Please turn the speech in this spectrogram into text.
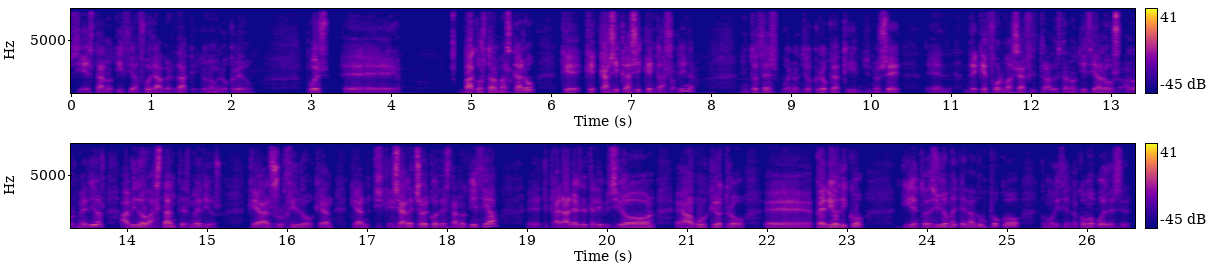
Si esta noticia fuera verdad, que yo no me lo creo, pues eh, va a costar más caro que, que casi casi que en gasolina. Entonces, bueno, yo creo que aquí, yo no sé eh, de qué forma se ha filtrado esta noticia a los, a los medios. Ha habido bastantes medios que han surgido, que, han, que, han, que se han hecho eco de esta noticia, eh, canales de televisión, eh, algún que otro periódico. Y entonces yo me he quedado un poco como diciendo, ¿cómo puede ser?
